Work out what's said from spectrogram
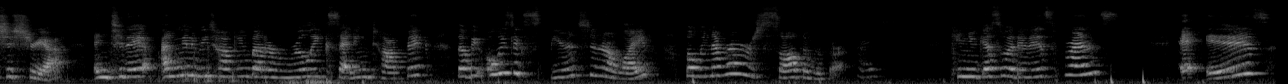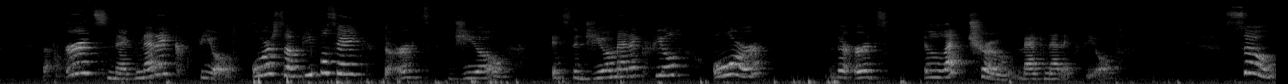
Sushreeya, and today I'm going to be talking about a really exciting topic that we always experienced in our life, but we never ever saw them with our eyes. Can you guess what it is, friends? It is the Earth's magnetic field, or some people say the Earth's geo, it's the geomagnetic field, or the Earth's electromagnetic field. So,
